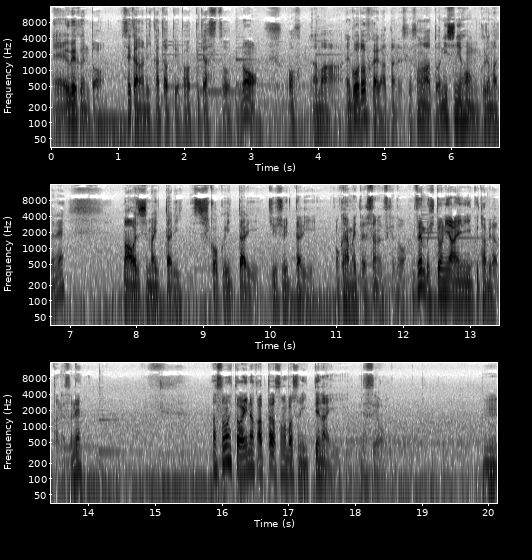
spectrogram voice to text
えー、宇部君と世界の利方」というポッドキャストのオフあ、まあ、合同オフ会があったんですけどその後西日本車でね、まあ、淡路島行ったり四国行ったり九州行ったり岡山行ったりしたんですけど全部人に会いに行く旅だったんですよね。その人がいなかったらその場所に行ってないんですよ。うん。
